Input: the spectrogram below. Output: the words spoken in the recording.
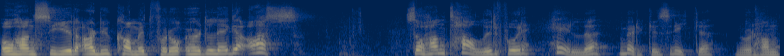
Og han sier, 'Er du kommet for å ødelegge oss?' Så han taler for hele mørkets rike når han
